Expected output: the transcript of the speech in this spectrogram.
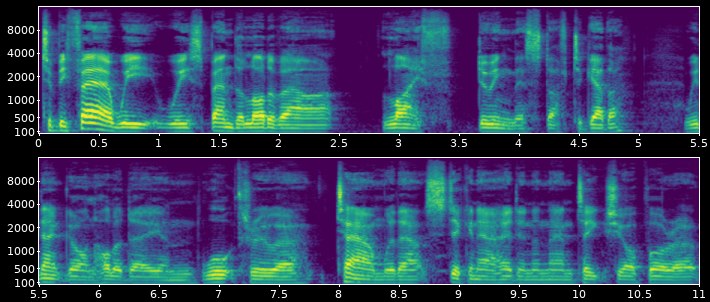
to be fair, we we spend a lot of our life doing this stuff together. We don't go on holiday and walk through a town without sticking our head in an antique shop or a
